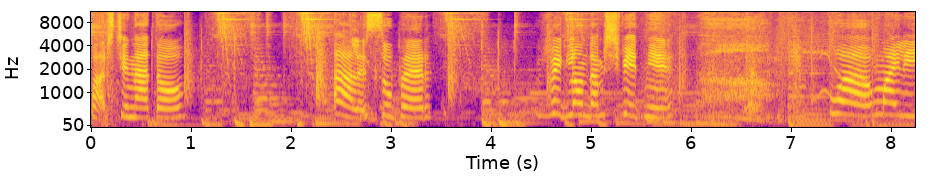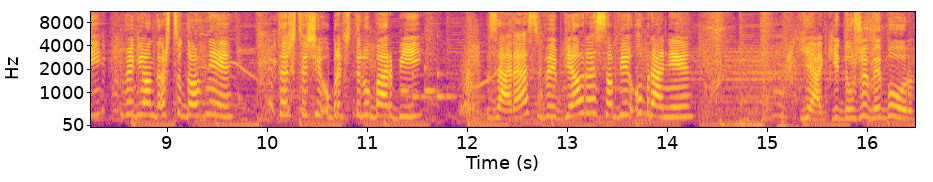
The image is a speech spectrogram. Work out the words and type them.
Patrzcie na to. Ale super. Wyglądam świetnie. Wow, Miley, wyglądasz cudownie. Też chcę się ubrać w stylu Barbie. Zaraz wybiorę sobie ubranie. Jaki duży wybór.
